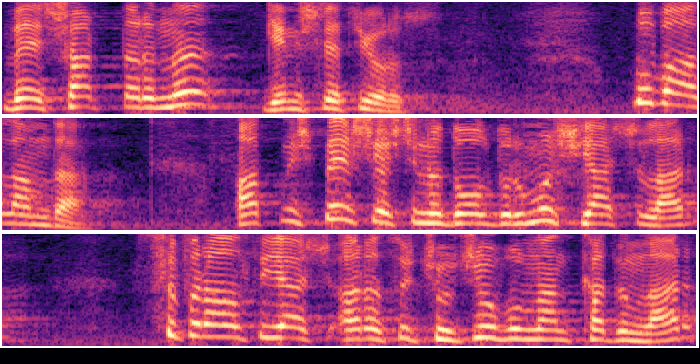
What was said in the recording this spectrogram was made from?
ve şartlarını genişletiyoruz. Bu bağlamda 65 yaşını doldurmuş yaşlılar, 0-6 yaş arası çocuğu bulunan kadınlar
